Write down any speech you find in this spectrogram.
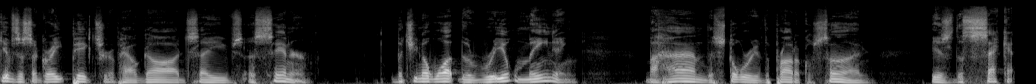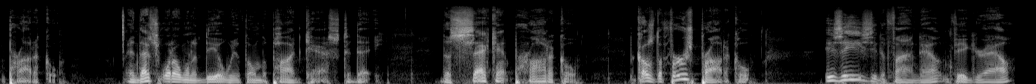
gives us a great picture of how God saves a sinner. But you know what? The real meaning behind the story of the prodigal son is the second prodigal. And that's what I want to deal with on the podcast today. The second prodigal. Because the first prodigal is easy to find out and figure out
